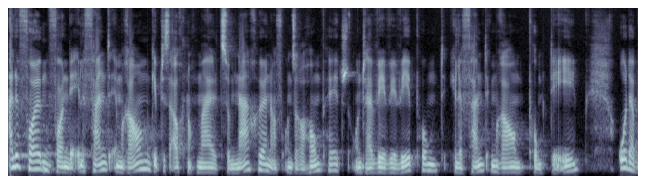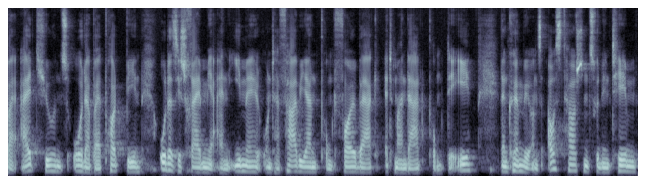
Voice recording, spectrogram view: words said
Alle Folgen von Der Elefant im Raum gibt es auch nochmal zum Nachhören auf unserer Homepage unter www.elefantimraum.de oder bei iTunes oder bei Podbean oder Sie schreiben mir eine E-Mail unter fabian.vollberg.mandat.de. Dann können wir uns austauschen zu den Themen,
